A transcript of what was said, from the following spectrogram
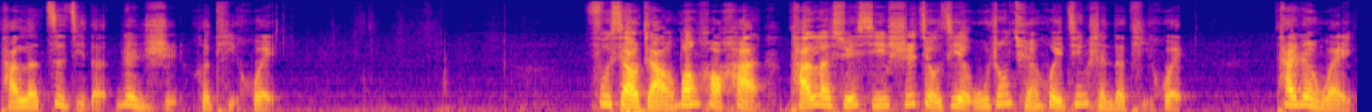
谈了自己的认识和体会。副校长汪浩瀚谈了学习十九届五中全会精神的体会。他认为，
